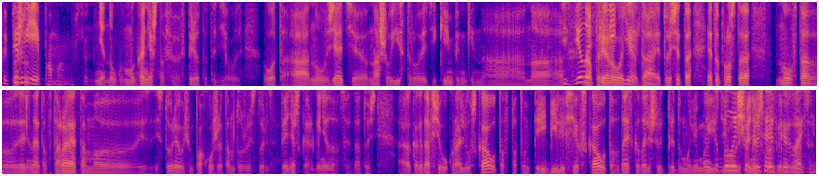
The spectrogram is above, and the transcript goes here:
Ну, первее, ну, по-моему, все. Не, ну мы, конечно, вперед это делали. Вот, а ну взять э, нашу Истру, эти кемпинги на на, на природе, да, и, то есть это это просто, ну, вто, я не знаю, там вторая там э, история очень похожая, там тоже история там, пионерской организации, да, то есть э, когда все украли у скаутов, потом перебили всех скаутов, да, и сказали, что это придумали мы это и сделали пионерскую организацию.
